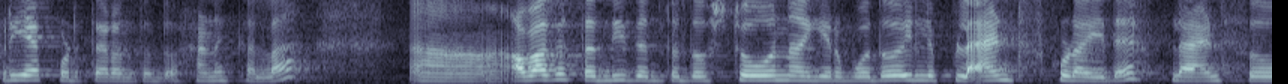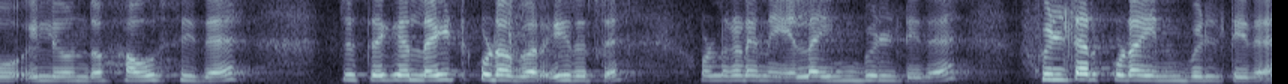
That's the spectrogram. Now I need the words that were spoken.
ಫ್ರೀಯಾಗಿ ಕೊಡ್ತಾರಂಥದ್ದು ಹಣಕ್ಕಲ್ಲ. ಆವಾಗ ತಂದಿದ್ದಂಥದ್ದು ಸ್ಟೋನ್ ಆಗಿರ್ಬೋದು, ಇಲ್ಲಿ ಪ್ಲ್ಯಾಂಟ್ಸ್ ಕೂಡ ಇದೆ. ಪ್ಲ್ಯಾಂಟ್ಸು ಇಲ್ಲಿ ಒಂದು ಹೌಸ್ ಇದೆ. ಜೊತೆಗೆ ಲೈಟ್ ಕೂಡ ಬರ್, ಇರುತ್ತೆ. ಒಳಗಡೆನೆ ಎಲ್ಲ ಇನ್ಬಿಲ್ಟ್ ಇದೆ. ಫಿಲ್ಟರ್ ಕೂಡ ಇನ್ಬಿಲ್ಟ್ ಇದೆ.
